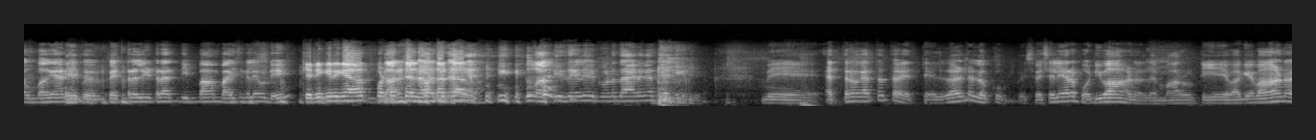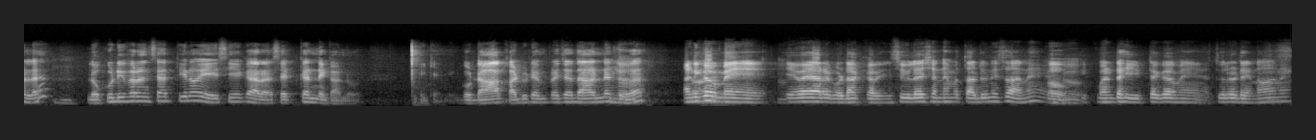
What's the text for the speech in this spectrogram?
උඹ කියන්නේ පෙට්‍රල් ලීටරයක් තිබ්බාම බයිසිකලේ උඩේ. කෙරිකිරිගත් පොට තෙල් පොට වාහිසකලේ කුණ දායනක තැටික මේ ඇත්තම ගත්තත් ඔය තෙල්වලට ලොකු ස්පෙෂලි අර පොඩි වාහනවල දැන් මාරුටි ඒ වගේ වාහනවල ලොකු ඩිෆරන්ස් එකක් තියෙනවා. AC එක අර සෙට් කරන එක අනුව. ඒ කියන්නේ ගොඩාක් අඩු ටෙම්පරේචර් දාන්න නැතුව අනික මේ ඒවයි අර ගොඩක් කර ඉන්සිවිලේෂන් හෙම තඩු නිසානේ. ඉක්මට හිට්ටක මේ ඇතුලට එනවානේ.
